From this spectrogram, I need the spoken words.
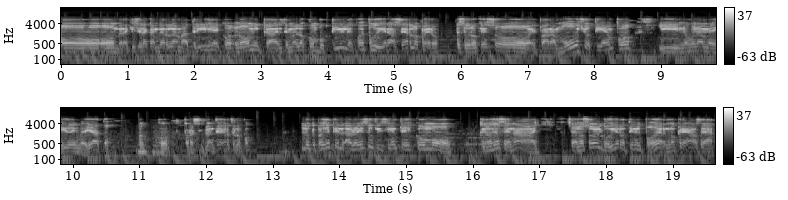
o, o, en verdad quisiera cambiar la matriz económica, el tema de los combustibles, pues pudiera hacerlo, pero seguro que eso es para mucho tiempo y no es una medida inmediata, por, así planteártelo. Pues. Lo que pasa es que hablar insuficiente es como que no se hace nada. O sea, no solo el gobierno tiene el poder, no creas, o sea,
